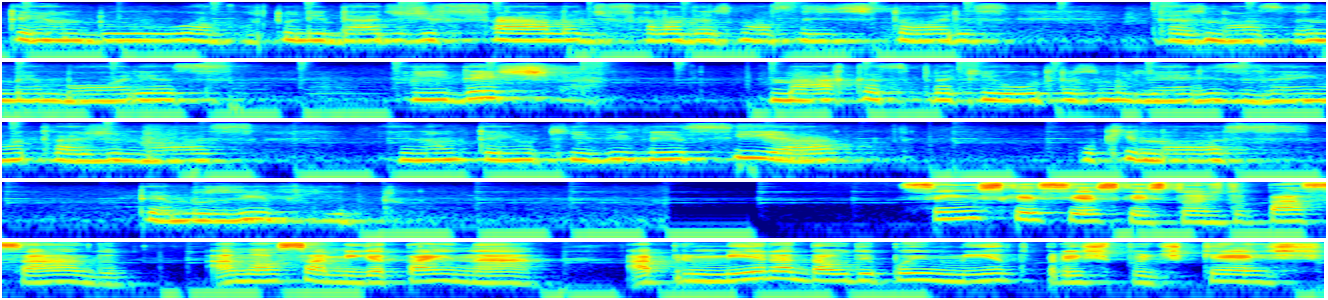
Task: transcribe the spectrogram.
tendo a oportunidade de fala, de falar das nossas histórias, das nossas memórias e deixar marcas para que outras mulheres venham atrás de nós e não tenham que vivenciar o que nós temos vivido. Sem esquecer as questões do passado, a nossa amiga Tainá, a primeira a dar o depoimento para este podcast,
